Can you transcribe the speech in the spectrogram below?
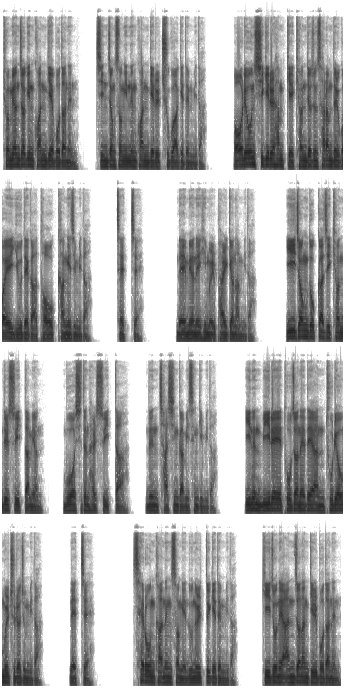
표면적인 관계보다는 진정성 있는 관계를 추구하게 됩니다. 어려운 시기를 함께 견뎌준 사람들과의 유대가 더욱 강해집니다. 셋째, 내면의 힘을 발견합니다. 이 정도까지 견딜 수 있다면 무엇이든 할 수 있다는 자신감이 생깁니다. 이는 미래의 도전에 대한 두려움을 줄여줍니다. 넷째, 새로운 가능성에 눈을 뜨게 됩니다. 기존의 안전한 길보다는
